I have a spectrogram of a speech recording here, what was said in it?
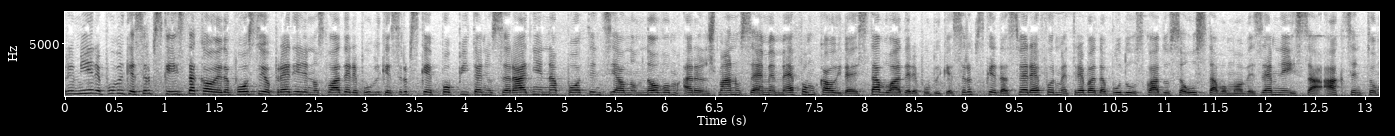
Premijer Republike Srpske istakao je da postoji opredjeljenost vlade Republike Srpske po pitanju saradnje na potencijalnom novom aranžmanu sa MMF-om, kao i da je stav vlade Republike Srpske da sve reforme treba da budu u skladu sa ustavom ove zemlje i sa akcentom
